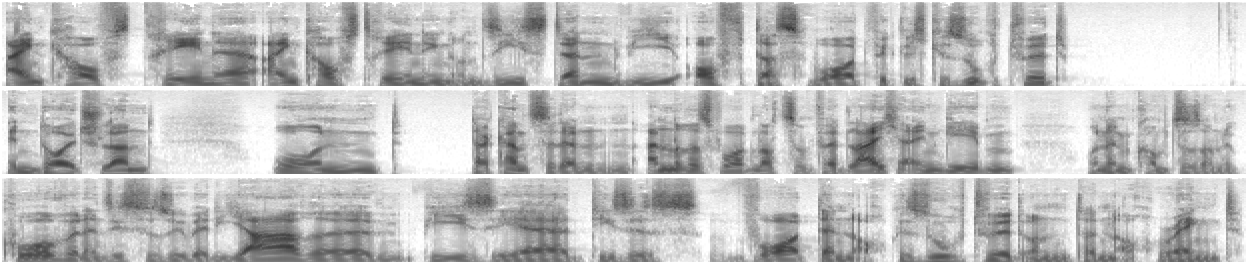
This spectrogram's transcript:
Einkaufstrainer, Einkaufstraining und siehst dann, wie oft das Wort wirklich gesucht wird in Deutschland und da kannst du dann ein anderes Wort noch zum Vergleich eingeben und dann kommt so eine Kurve, dann siehst du so über die Jahre, wie sehr dieses Wort dann auch gesucht wird und dann auch rankt.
